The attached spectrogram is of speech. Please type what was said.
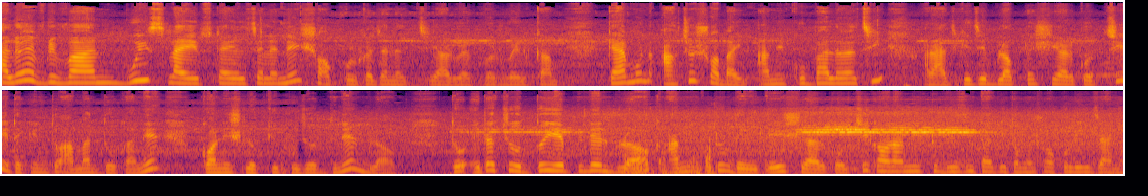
হ্যালো এভরিওয়ান, বুইস লাইফস্টাইল চ্যানেলে সকলকে জানাচ্ছি আরও একবার ওয়েলকাম। কেমন আছো সবাই? আমি খুব ভালো আছি। আর আজকে যে ব্লগটা শেয়ার করছি, এটা কিন্তু আমার দোকানের গণেশ লক্ষ্মী পুজোর দিনের ব্লগ। তো এটা চোদ্দোই এপ্রিলের ব্লগ, আমি একটু দেরিতেই শেয়ার করছি, কারণ আমি একটু বিজি থাকি, তোমরা সকলেই জানো।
